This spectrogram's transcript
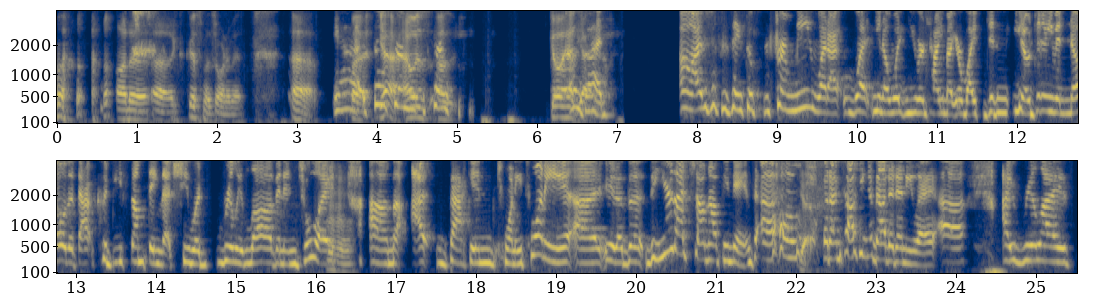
on a, Christmas ornament. Uh, yeah. So yeah, from, I was. From, go ahead. Oh, yeah. Go ahead. Oh, I was just gonna say. So for, me, what I what you know what you were talking about, your wife didn't you know didn't even know that that could be something that she would really love and enjoy. Mm-hmm. Um, I, back in 2020, uh, you know the the year that shall not be named. Um, yes. But I'm talking about it anyway. Uh, I realized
